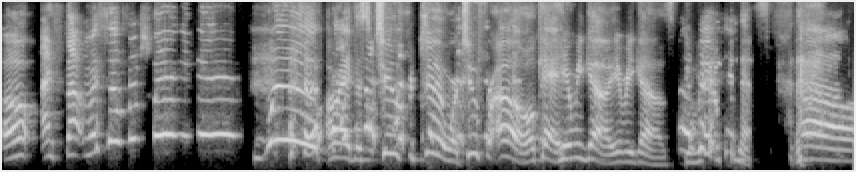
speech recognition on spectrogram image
Oh, I stopped myself from swearing again. Woo! All right, that's two for two. We're two for oh. Okay, here we go. Here we go. Doing this. Um,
